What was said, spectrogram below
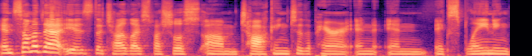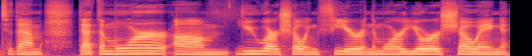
and some of that is the child life specialist um, talking to the parent and, and explaining to them that the more um, you are showing fear and the more you're showing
